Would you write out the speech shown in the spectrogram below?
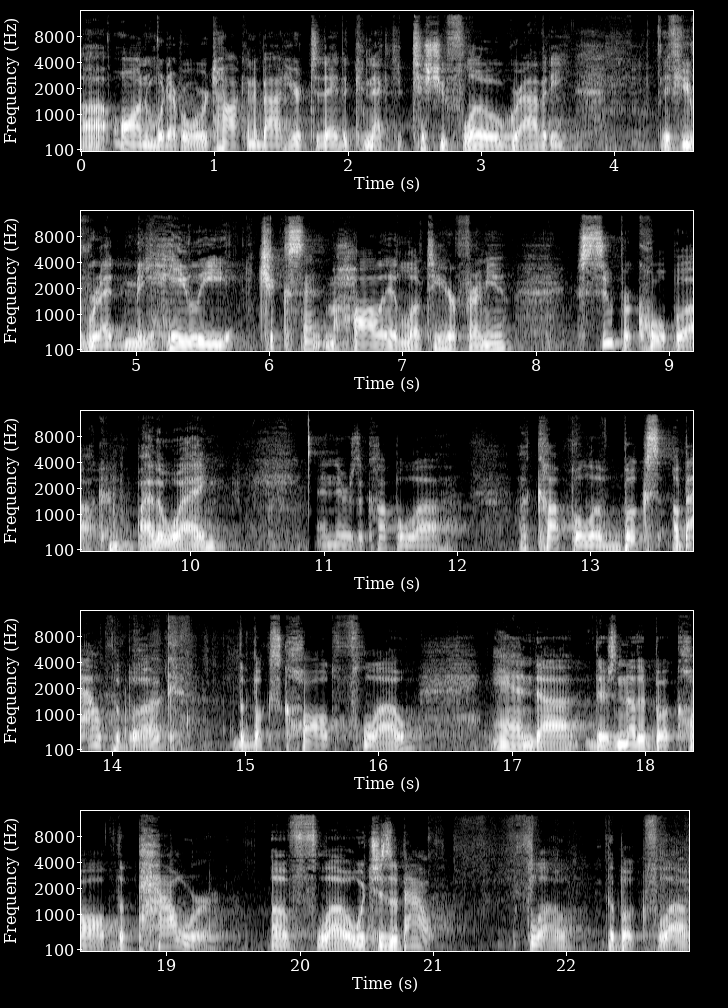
uh, on whatever we're talking about here today, the connective tissue flow, gravity, if you've read Mihaly Csikszentmihalyi, I'd love to hear from you. Super cool book, by the way. And there's a couple of a couple of books about the book. The book's called Flow, and uh, there's another book called The Power of Flow, which is about flow. The book Flow,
